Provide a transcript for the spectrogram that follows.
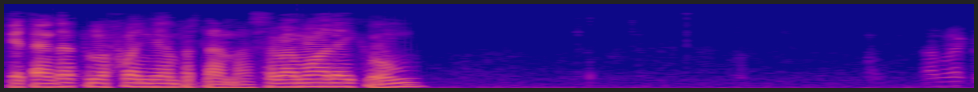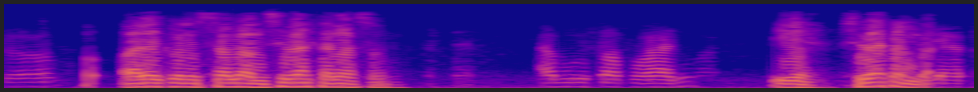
kita angkat telepon yang pertama Assalamualaikum Assalamualaikum. Waalaikumsalam. Silakan langsung. Abu Safwan. Iya, silakan, Pak.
